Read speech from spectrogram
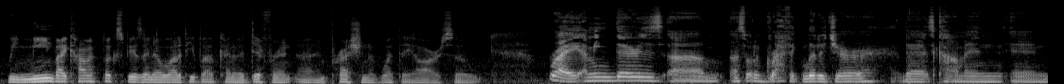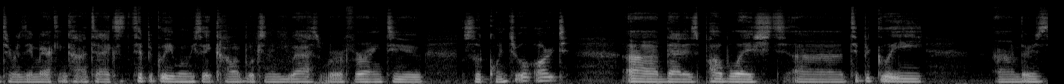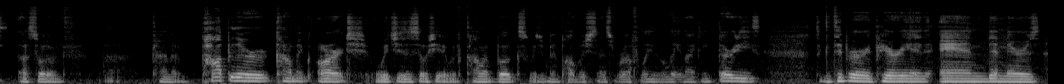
we mean by comic books? Because I know a lot of people have kind of a different uh, impression of what they are. So. Right. I mean, there's um, a sort of graphic literature that's common in terms of the American context. Typically, when we say comic books in the U.S., we're referring to sequential art uh, that is published. Uh, typically, uh, there's a sort of uh, kind of popular comic art which is associated with comic books, which have been published since roughly the late 1930s. It's a contemporary period, and then there's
